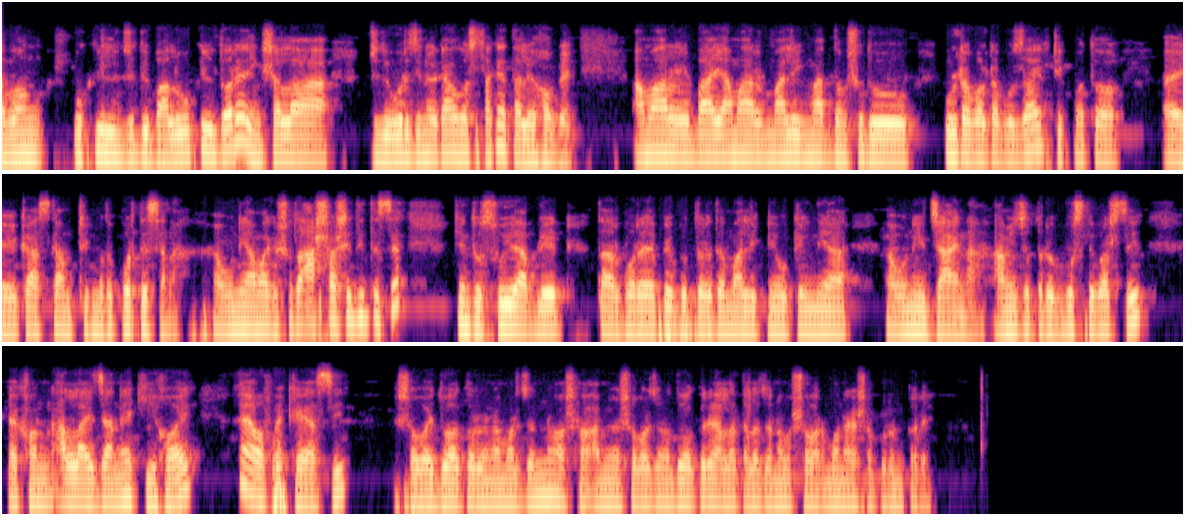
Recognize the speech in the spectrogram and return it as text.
এবং উকিল যদি ভালো উকিল ধরে, ইনশাল্লাহ যদি অরিজিনাল কাগজ থাকে তাহলে হবে। আমার ভাই আমার মালিক মাধ্যম শুধু উল্টাপাল্টা বোঝায় ঠিক মতো এই কাজ কাম ঠিক মতো করতেছে না। উনি আমাকে শুধু আশ্বাসই দিতেছে, কিন্তু সুই আপডেট তারপরে পেপুত্রাতে মালিক নিয়ে উকিল নিয়ে উনি যায় না। আমি যতটুকু বুঝতে পারছি, এখন আল্লাহ জানে কি হয়। হ্যাঁ অপেক্ষায় আছি। সবাই দোয়া করুন আমার জন্য। আমিও সবার জন্য দোয়া করি। আল্লাহ তালা যেন সবার মনে আশা পূরণ করে।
